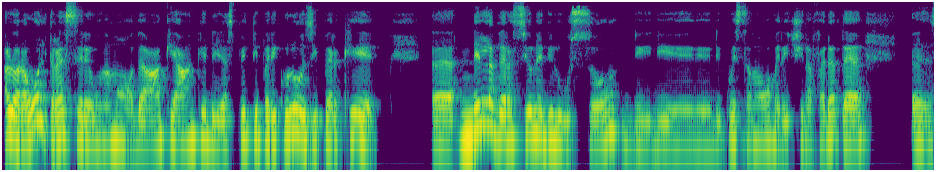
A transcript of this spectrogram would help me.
Allora, oltre a essere una moda che ha anche degli aspetti pericolosi perché eh, nella versione di lusso di, di, di, questa nuova medicina fai da te eh,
